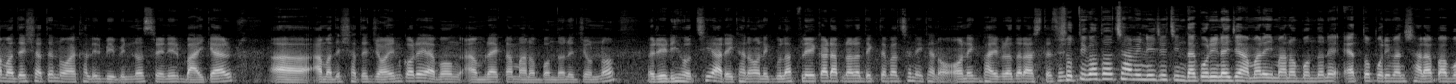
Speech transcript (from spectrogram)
আমাদের সাথে নোয়াখালীর বিভিন্ন শ্রেণির বাইকার আমাদের সাথে জয়েন করে এবং আমরা একটা মানববন্ধনের জন্য রেডি হচ্ছি। আর এখানে অনেকগুলা প্লে কার্ড আপনারা দেখতে পাচ্ছেন, এখানে অনেক ভাই ব্রাদার আসতেছে। সত্যি কথা হচ্ছে, আমি নিজে চিন্তা করি নাই যে আমার এই মানববন্ধনে এত পরিমাণ সাড়া পাবো।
